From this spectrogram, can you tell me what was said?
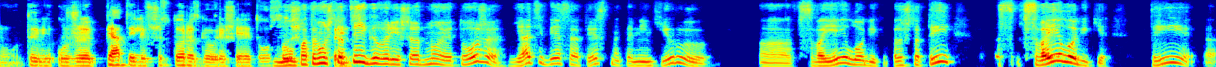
Ну, ты уже пятый или в шестой раз говоришь, я это Ну, услышал. потому в что ты говоришь одно и то же, я тебе, соответственно, комментирую э, в своей логике. Потому что ты в своей логике, ты э,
